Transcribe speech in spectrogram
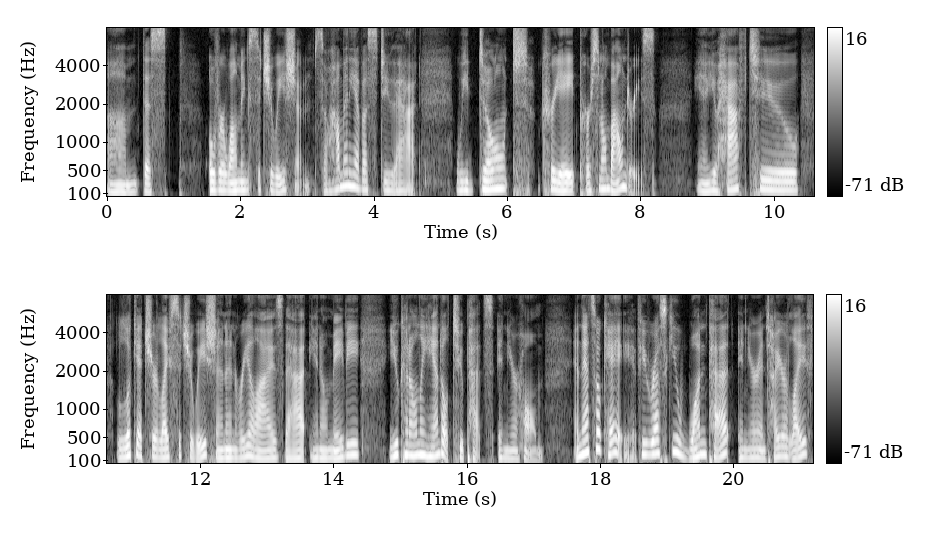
um, this overwhelming situation. So, how many of us do that? We don't create personal boundaries. You know, you have to look at your life situation and realize that, you know, maybe you can only handle two pets in your home. And that's okay. If you rescue one pet in your entire life,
